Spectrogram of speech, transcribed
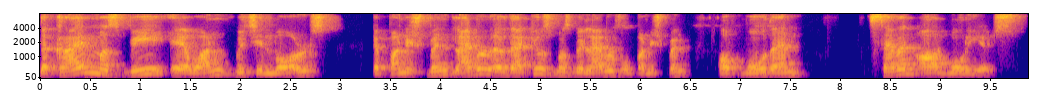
the crime must be a one which involves a punishment, liable, uh, the accused must be liable for punishment of more than seven or more years.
